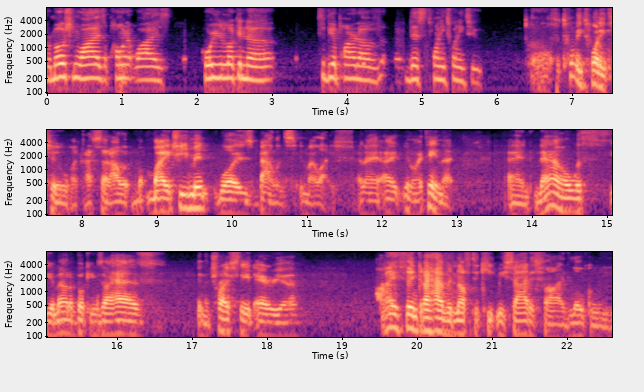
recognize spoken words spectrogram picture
Promotion wise, opponent wise, who are you looking to to be a part of this 2022? Oh, for 2022, like I said, I would, my achievement was balance in my life, and I, I, you know, I attained that. And now with the amount of bookings I have in the tri-state area, I think I have enough to keep me satisfied locally,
